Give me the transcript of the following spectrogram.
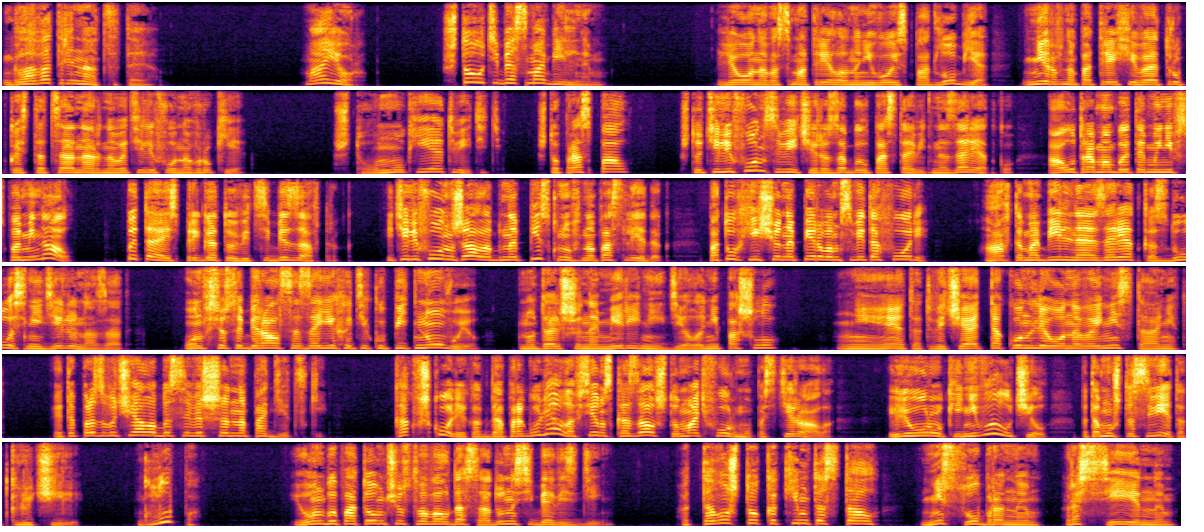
Глава 13. «Майор, что у тебя с мобильным?» Леонова смотрела на него из-под лобья, нервно потряхивая трубкой стационарного телефона в руке. Что он мог ей ответить? Что проспал? Что телефон с вечера забыл поставить на зарядку, а утром об этом и не вспоминал, пытаясь приготовить себе завтрак? И телефон, жалобно пискнув напоследок, потух еще на первом светофоре, а автомобильная зарядка сдулась неделю назад. Он все собирался заехать и купить новую, но дальше намерений дело не пошло. Нет, отвечать так он Леоновой не станет. Это прозвучало бы совершенно по-детски. Как в школе, когда прогулял, а всем сказал, что мать форму постирала. Или уроки не выучил, потому что свет отключили. Глупо. И он бы потом чувствовал досаду на себя весь день. От того, что каким-то стал несобранным, рассеянным,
